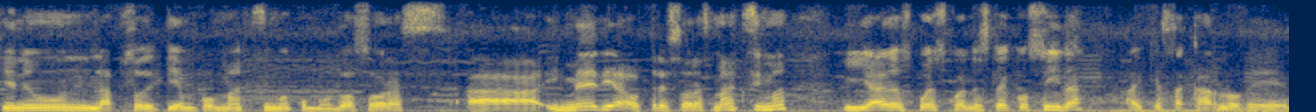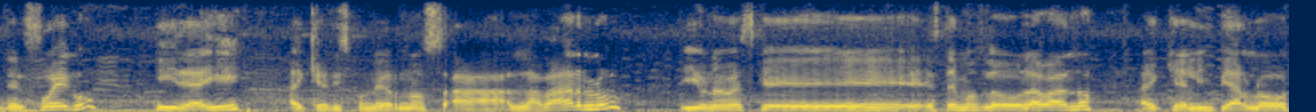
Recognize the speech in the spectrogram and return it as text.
Tiene un lapso de tiempo máximo como dos horas ah, y media o tres horas máxima. Y ya después cuando esté cocida hay que sacarlo del fuego y de ahí hay que disponernos a lavarlo. Y una vez que estemos lo lavando, hay que limpiarlo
